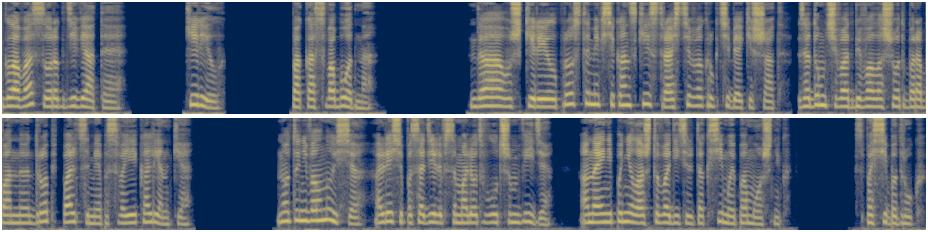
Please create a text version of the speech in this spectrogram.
Глава 49. Кирилл. Пока свободно. Да уж, Кирилл, просто мексиканские страсти вокруг тебя кишат. Задумчиво отбивала шот барабанную дробь пальцами по своей коленке. Но ты не волнуйся, Олесю посадили в самолет в лучшем виде. Она и не поняла, что водитель такси мой помощник. Спасибо, друг.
